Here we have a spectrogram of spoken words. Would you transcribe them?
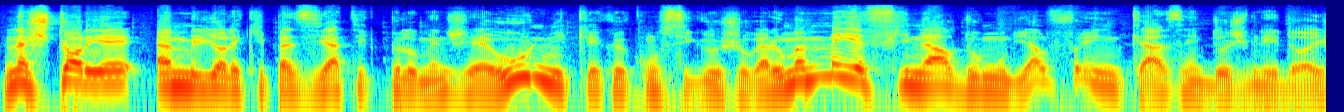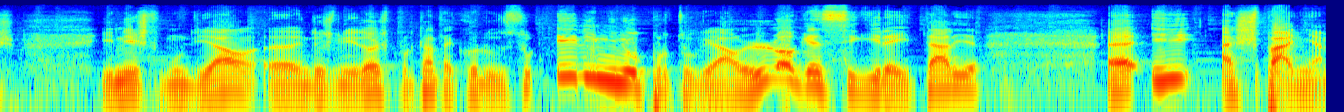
Na história, é a melhor equipa asiática, pelo menos é a única que conseguiu jogar uma meia final do Mundial. Foi em casa, em 2002. E neste Mundial, eh, em 2002, portanto, a Coreia do Sul eliminou Portugal, logo a seguir a Itália eh, e a Espanha.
